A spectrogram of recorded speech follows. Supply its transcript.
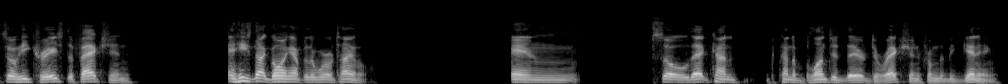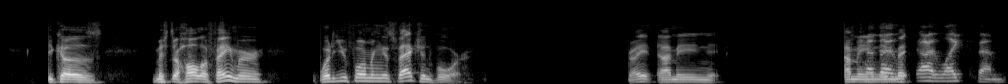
so he creates the faction, and he's not going after the world title. And so that kind of kind of blunted their direction from the beginning, because Mr. Hall of Famer, what are you forming this faction for? Right? I mean, I mean, Because it I, ma- I like them.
